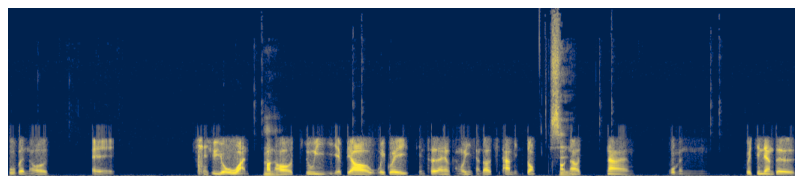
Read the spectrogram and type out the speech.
部分，然后，诶、欸，前去游玩，好，然后注意也不要违规停车，那有可能会影响到其他民众。好，然后那我们会尽量的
